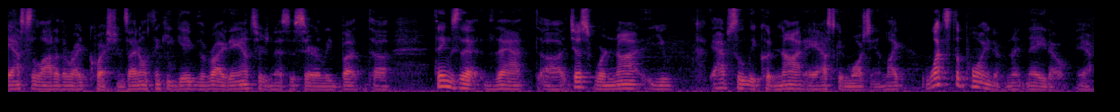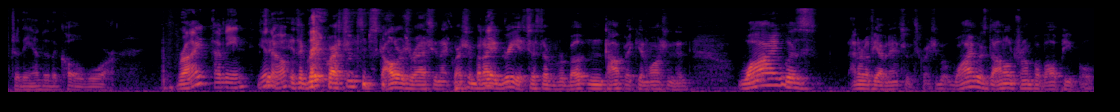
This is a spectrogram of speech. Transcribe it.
asked a lot of the right questions. I don't think he gave the right answers necessarily, but uh, things that that uh, just were not you absolutely could not ask in Washington, like what's the point of NATO after the end of the Cold War? Right? I mean, you it's know. A, it's a great question. Some scholars are asking that question, but I agree. It's just a verboten topic in Washington. Why was, I don't know if you have an answer to this question, but why was Donald Trump, of all people,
